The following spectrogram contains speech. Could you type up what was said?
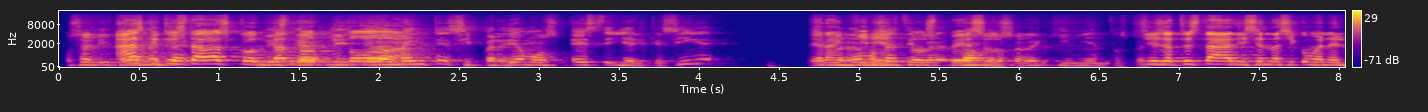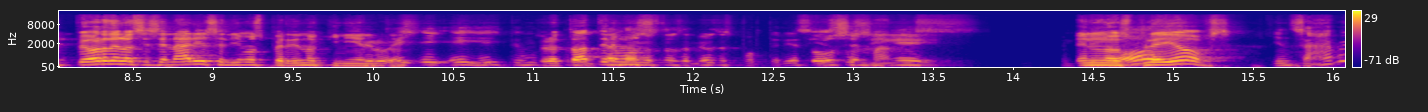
O sea, literalmente. Ah, es que tú estabas contando Literalmente, si perdíamos este y el que sigue, eran 500 pesos. Sí, o sea, tú estabas diciendo así como en el peor de los escenarios salimos perdiendo 500. Pero, ey, ey, ey, pero todavía tenemos nuestros amigos de Sportería en los playoffs. ¿Quién sabe?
